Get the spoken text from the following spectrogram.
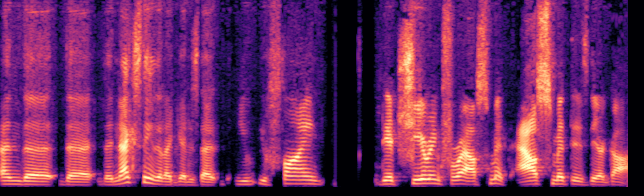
and the the the next thing that I get is that you you find they're cheering for Al Smith. Al Smith is their guy.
